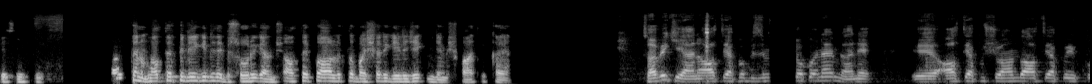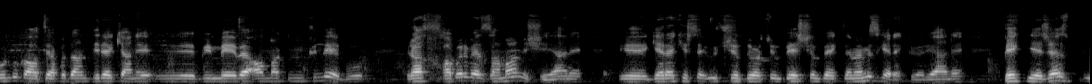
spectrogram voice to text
Kesinlikle. Başkanım altyapı ile ilgili de bir soru gelmiş. Altyapı ağırlıklı başarı gelecek mi demiş Fatih Kaya. Tabii ki yani altyapı bizim çok önemli. Hani e, altyapı şu anda altyapıyı kurduk. Altyapıdan direkt hani e, bir meyve almak mümkün değil. Bu biraz sabır ve zaman işi. Yani e, gerekirse 3 yıl, 4 yıl, 5 yıl beklememiz gerekiyor. Yani bekleyeceğiz. E,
